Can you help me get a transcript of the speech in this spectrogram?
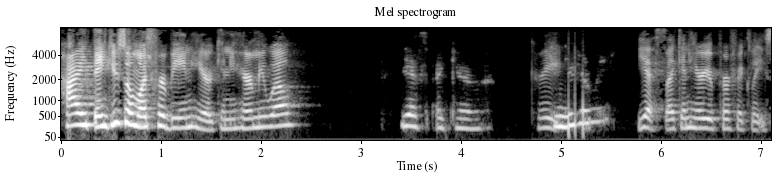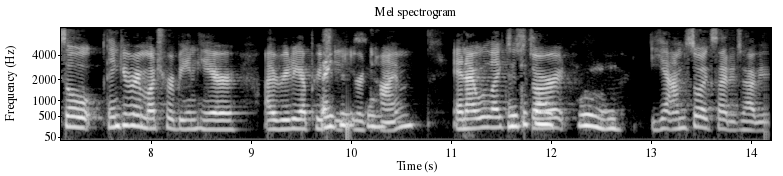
Hi, thank you so much for being here. Can you hear me well? Yes, I can. Great. Can you hear me? Yes, I can hear you perfectly. So thank you very much for being here. I really appreciate you your so- time. And I would like to Thank you start. me. Yeah, I'm so excited to have you.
